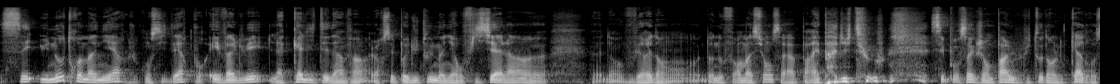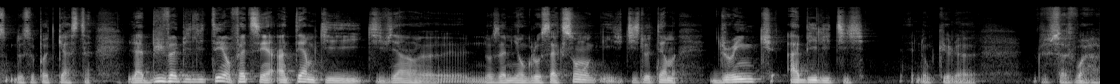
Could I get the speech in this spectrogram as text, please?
c'est une autre manière, je considère, pour évaluer la qualité d'un vin. Alors, c'est pas du tout une manière officielle. Hein. Euh, vous verrez dans, nos formations, ça apparaît pas du tout. C'est pour ça que j'en parle plutôt dans le cadre de ce podcast. La buvabilité, en fait, c'est un terme qui, vient, euh, nos amis anglo-saxons, ils utilisent le terme drinkability. Donc, le, ça, voilà,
